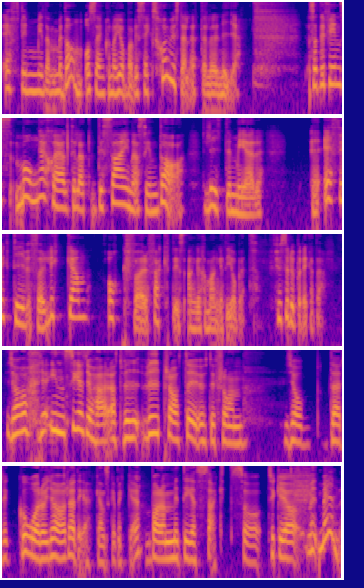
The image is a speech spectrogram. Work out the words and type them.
eftermiddagen med dem och sen kunna jobba vid sex, sju istället, eller nio. Så att det finns många skäl till att designa sin dag lite mer eh, effektiv för lyckan och för faktiskt engagemanget i jobbet. Hur ser du på det Katta? Ja, jag inser ju här att vi, vi pratar utifrån jobb där det går att göra det ganska mycket. Bara med det sagt så tycker jag... Men, men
